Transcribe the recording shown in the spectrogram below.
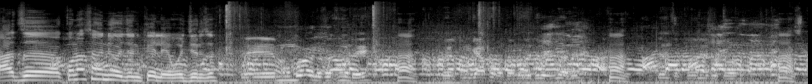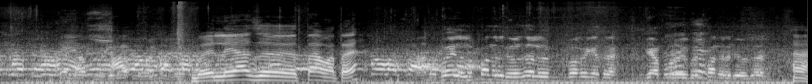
आज अं, कोणासंग नियोजन केलंय वजीरचं? ते मोठे हां. गॅप होता दिवस झाले. हां. हां. बैल लय आज तावात आहे. आता पहिल्याला पंधरा दिवस झालं बघा घेता गॅप पंधरा दिवस झाले. हां.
